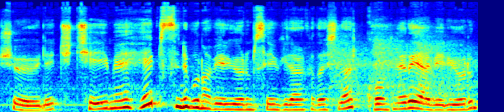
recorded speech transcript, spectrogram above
şöyle çiçeğime hepsini buna veriyorum sevgili arkadaşlar. Kohleraya veriyorum.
